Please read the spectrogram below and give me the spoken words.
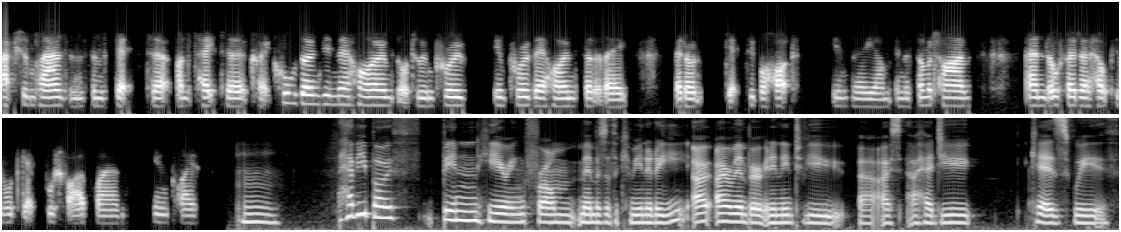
action plans and some steps to undertake to create cool zones in their homes or to improve improve their homes so that they they don't get super hot in the um, in the summertime, and also to help people get bushfire plans in place. Mm. Have you both been hearing from members of the community? I, I remember in an interview uh, I, I had you Kez with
